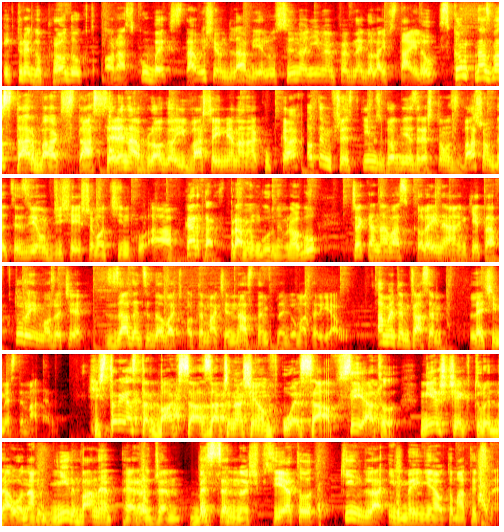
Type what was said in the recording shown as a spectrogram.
i którego produkt oraz kubek stały się dla wielu synonimem pewnego lifestyle'u? Skąd nazwa Starbucks, ta syrena w logo i wasze imiona na kubkach? O tym wszystkim, zgodnie zresztą z waszą decyzją w dzisiejszym odcinku, a w kartach w prawym górnym rogu czeka na was kolejna ankieta, w której możecie zadecydować o temacie następnego materiału. A my tymczasem lecimy z tematem. Historia Starbucksa zaczyna się w USA, w Seattle, mieście, które dało nam Nirvanę, Pearl Jam, bezsenność w Seattle, Kindla i myjnie automatyczne.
